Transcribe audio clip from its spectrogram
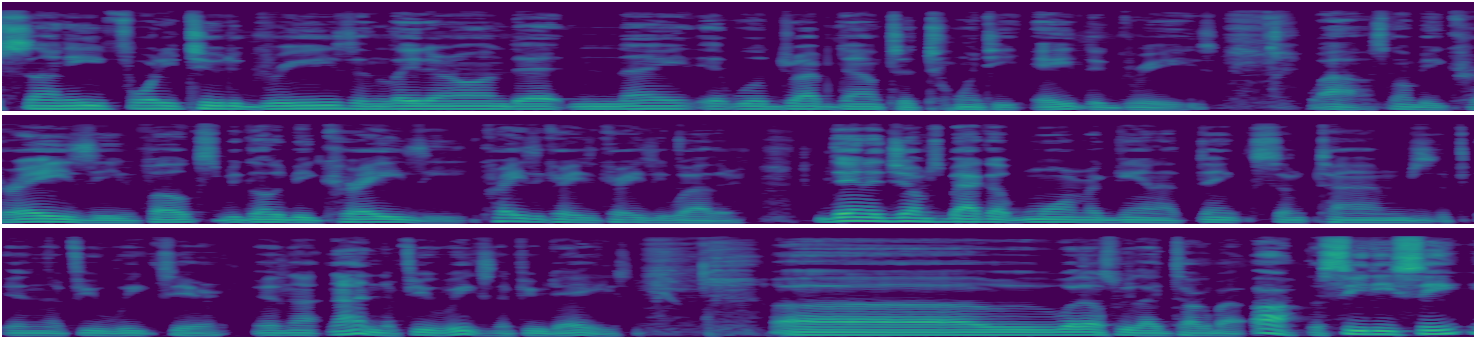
sunny 42 degrees and later on that night it will drop down to 28 degrees. Wow it's gonna be crazy folks. It's gonna be crazy crazy crazy crazy weather. Then it jumps back up warm again i think sometimes in a few weeks here. And not, not in a few weeks in a few days. Uh what else we like to talk about? Oh the cdc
